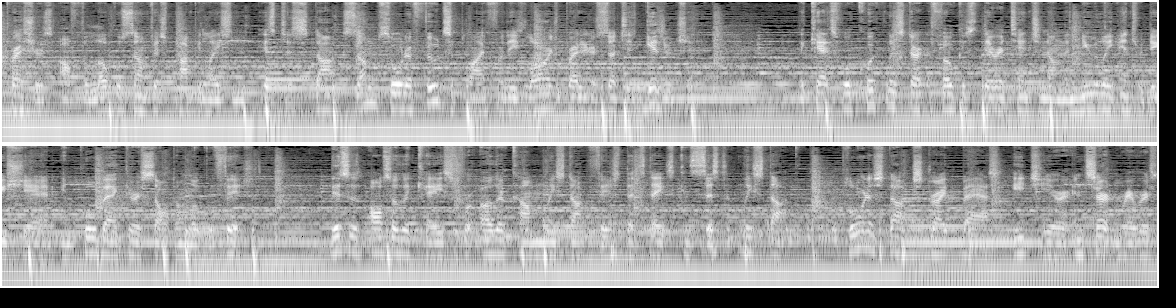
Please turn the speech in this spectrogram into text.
pressures off the local sunfish population is to stock some sort of food supply for these large predators such as gizzard shad. The cats will quickly start to focus their attention on the newly introduced shad and pull back their assault on local fish. This is also the case for other commonly stocked fish that states consistently stock. Florida stocks striped bass each year in certain rivers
